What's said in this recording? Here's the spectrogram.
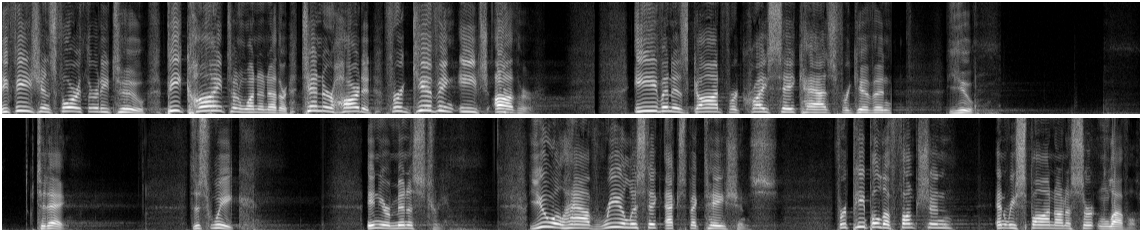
Ephesians 4:32 Be kind to one another, tender-hearted, forgiving each other. Even as God for Christ's sake has forgiven you. Today, this week, in your ministry, you will have realistic expectations for people to function and respond on a certain level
